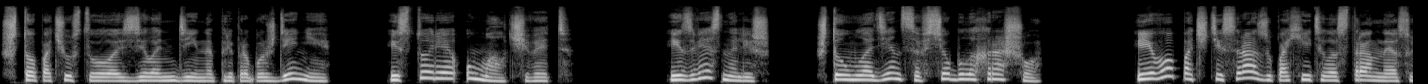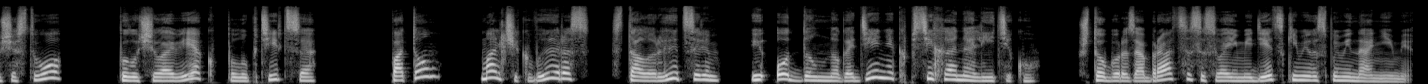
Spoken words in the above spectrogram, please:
Что почувствовала Зеландина при пробуждении, история умалчивает. Известно лишь, что у младенца все было хорошо. Его почти сразу похитило странное существо, получеловек, полуптица. Потом мальчик вырос, стал рыцарем и отдал много денег психоаналитику, чтобы разобраться со своими детскими воспоминаниями.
